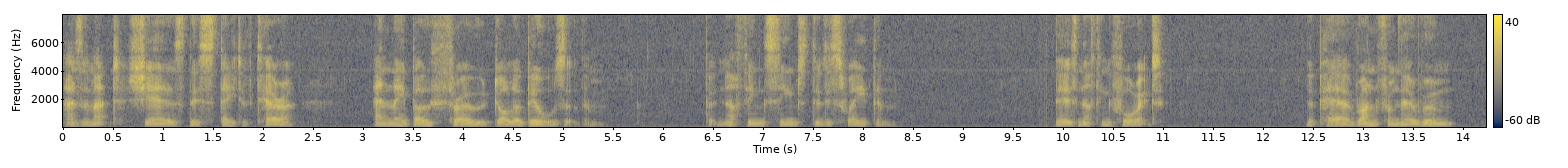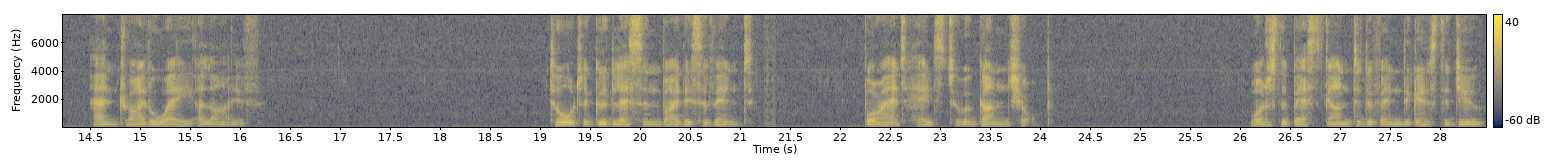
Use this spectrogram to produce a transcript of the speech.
Azamat shares this state of terror, and they both throw dollar bills at them. But nothing seems to dissuade them. There's nothing for it. The pair run from their room and drive away alive. Taught a good lesson by this event, Borat heads to a gun shop. What's the best gun to defend against a Jew?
